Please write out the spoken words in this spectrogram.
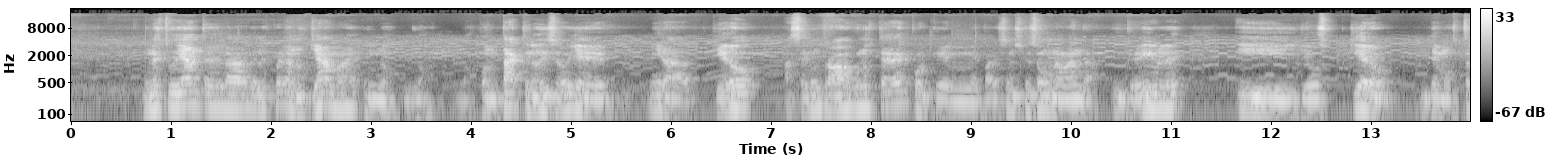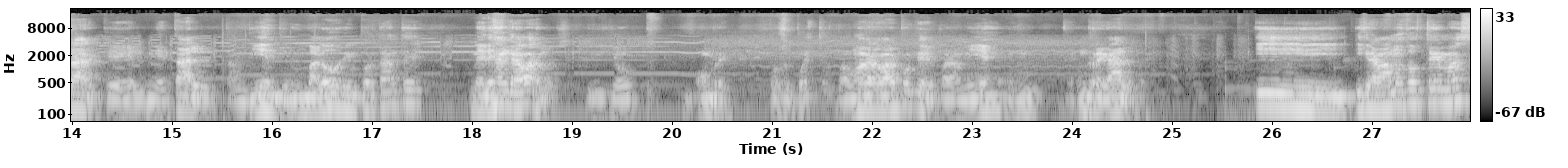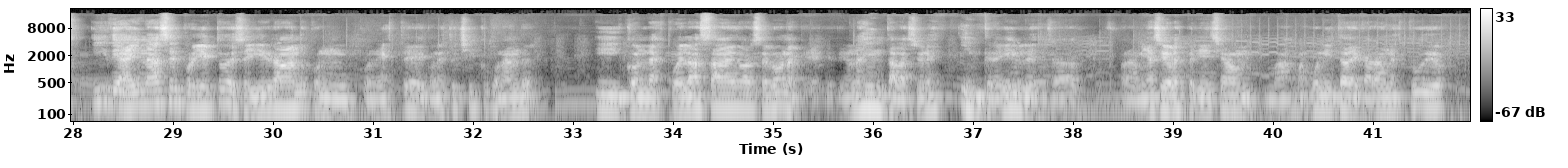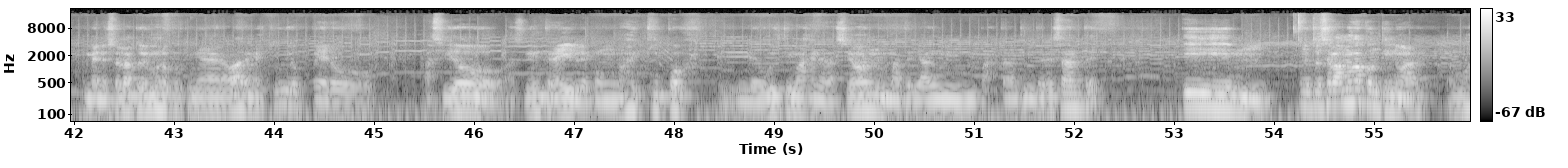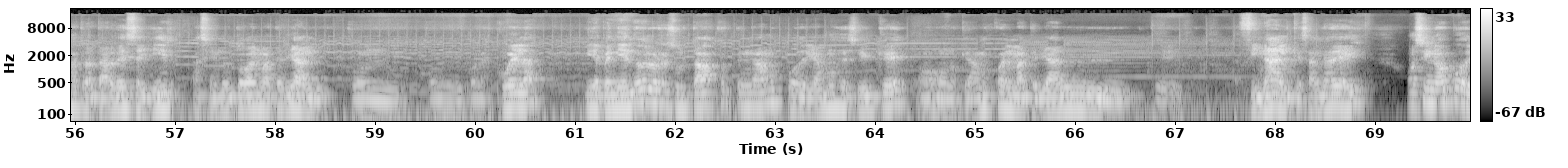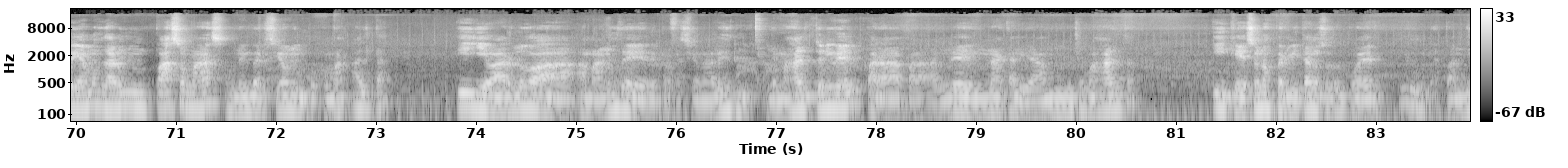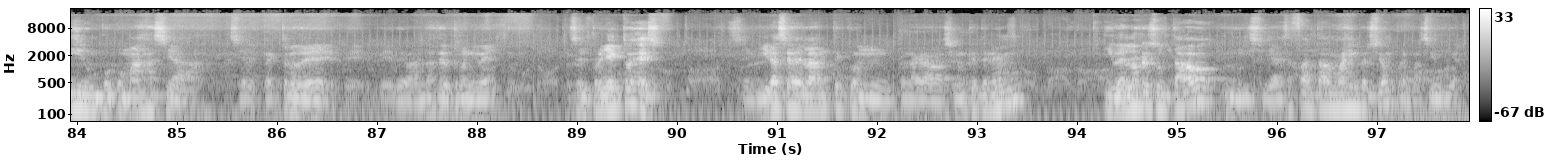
un estudiante de la, de la escuela nos llama y nos, nos, nos contacta y nos dice, oye, mira, quiero hacer un trabajo con ustedes porque me parecen que son una banda increíble y yo quiero demostrar que el metal también tiene un valor importante, me dejan grabarlos. Y yo, hombre, por supuesto, vamos a grabar porque para mí es, un, regalo. Pues. Y, y, grabamos dos temas y de ahí nace el proyecto de seguir grabando con, con, este, con este chico, con Ander y con la Escuela SAE de Barcelona, que, tiene unas instalaciones increíbles. O sea, para mí ha sido la experiencia más, más bonita de cara a un estudio. En Venezuela tuvimos la oportunidad de grabar en estudio, pero, ha sido, ha sido increíble, con unos equipos de última generación, un material bastante interesante. Y mm, entonces vamos a continuar, vamos a tratar de seguir haciendo todo el material con, con, con la escuela y dependiendo de los resultados que obtengamos podríamos decir que o nos quedamos con el material eh, final que salga de ahí o si no podríamos dar un paso más, una inversión un poco más alta y llevarlo a, a manos de, de, profesionales de más alto nivel para, para, darle una calidad mucho más alta y que eso nos permita a nosotros poder uh, expandir un poco más hacia, hacia el espectro de, de, de, bandas de otro nivel. Entonces el proyecto es eso, seguir hacia adelante con, con la grabación que tenemos y ver los resultados y si hace falta más inversión, pues más invierte.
